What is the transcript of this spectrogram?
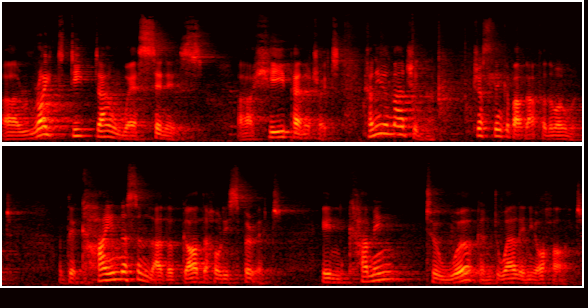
uh, right deep down where sin is uh, he penetrates. Can you imagine that? Just think about that for the moment. The kindness and love of God the Holy Spirit in coming to work and dwell in your heart.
